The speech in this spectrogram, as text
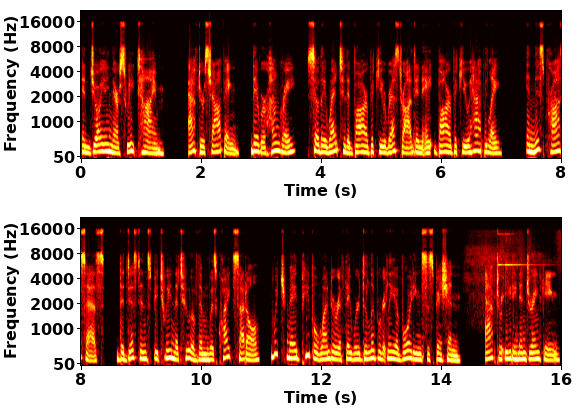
enjoying their sweet time. After shopping, they were hungry, so they went to the barbecue restaurant and ate barbecue happily. In this process, the distance between the two of them was quite subtle, which made people wonder if they were deliberately avoiding suspicion. After eating and drinking,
